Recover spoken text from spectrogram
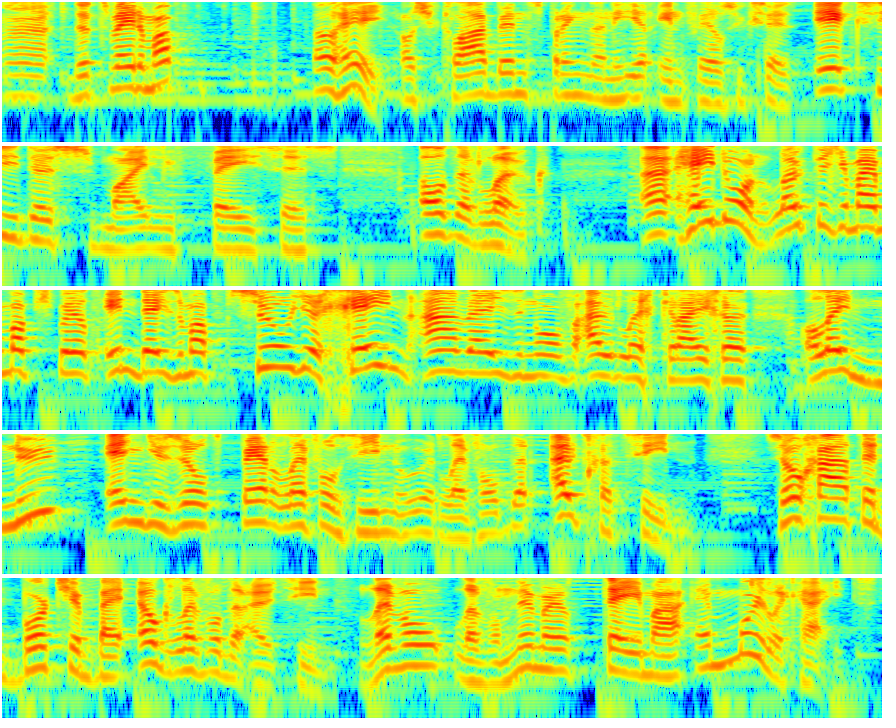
uh, de tweede map. Oh hey, als je klaar bent, spring dan hier in veel succes. Ik zie de smiley faces. Altijd leuk. Uh, hey Don, leuk dat je mijn map speelt. In deze map zul je geen aanwijzingen of uitleg krijgen. Alleen nu. En je zult per level zien hoe het level eruit gaat zien. Zo gaat het bordje bij elk level eruit zien. Level, levelnummer, thema en moeilijkheid.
